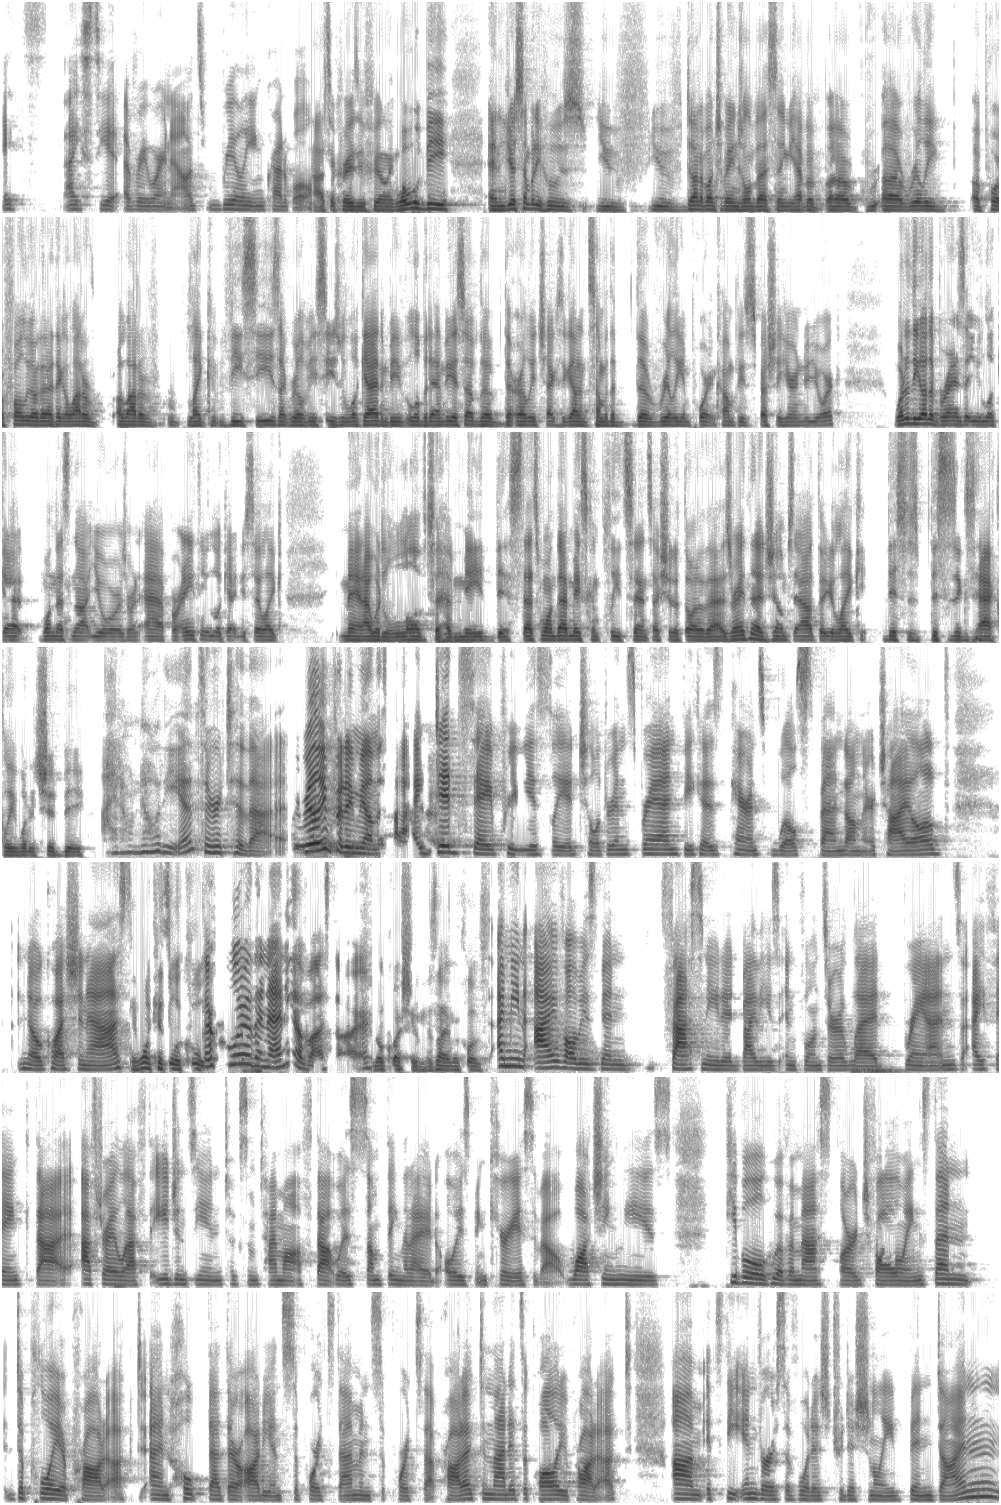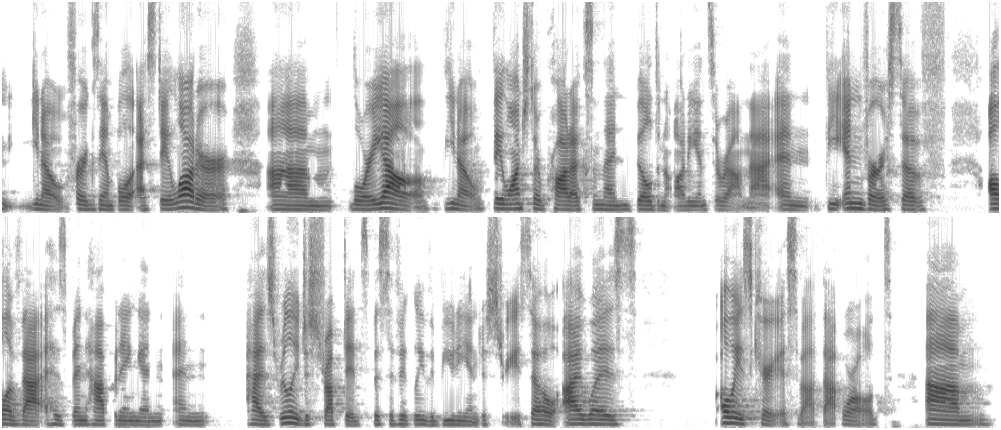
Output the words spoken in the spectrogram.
it's I see it everywhere now. It's really incredible. That's a crazy feeling. What would be, and you're somebody who's you've you've done a bunch of angel investing. You have a, a, a really a portfolio that I think a lot of a lot of like VCs, like real VCs, would look at and be a little bit envious of the the early checks you got in some of the the really important companies, especially here in New York. What are the other brands that you look at? One that's not yours, or an app, or anything you look at, and you say like, man, I would love to have made this. That's one that makes complete sense. I should have thought of that. Is there anything that jumps out that you're like, this is this is exactly what it should be? I don't know the answer to that. You're really putting me on the spot. I did say previously a children's brand because parents will spend on their child. No question asked. They want kids to look cool. They're cooler than any of us are. No question. It's not even close. I mean, I've always been fascinated by these influencer led brands. I think that after I left the agency and took some time off, that was something that I had always been curious about watching these people who have amassed large followings then deploy a product and hope that their audience supports them and supports that product and that it's a quality product. Um, it's the inverse of what has traditionally been done. You know, for example, Estee Lauder, um, L'Oreal, you know, they launch their products and then build an audience around that. And the inverse of all of that has been happening and, and has really disrupted specifically the beauty industry. So I was always curious about that world. Um,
